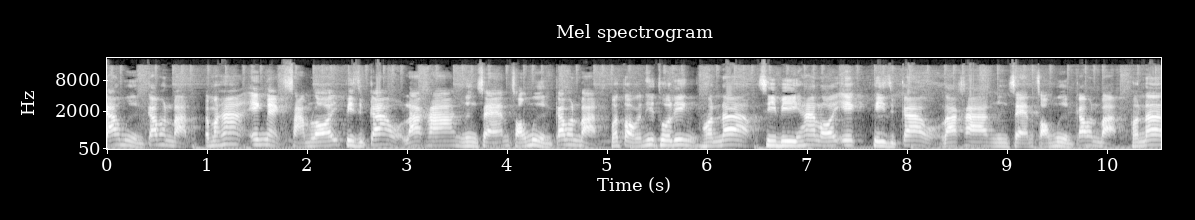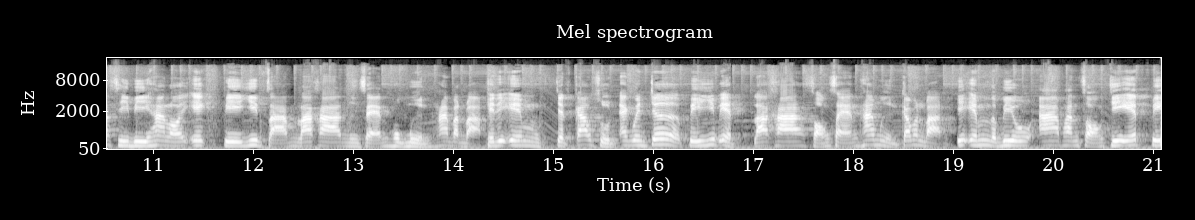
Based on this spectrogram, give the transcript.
199,000 บาท Yamaha X-Max 300 ปี 19 ราคา 129,000 บาท มาต่อกันที่ Touring Honda CB 500X ปี 19 ราคา 129,000 บาท Honda CB 500X ปี 23 ราคา 165,000 บาท KTM 790 Adventure ปี 21 ราคา 2 259,000 บาท BMW R1200 GS ปี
